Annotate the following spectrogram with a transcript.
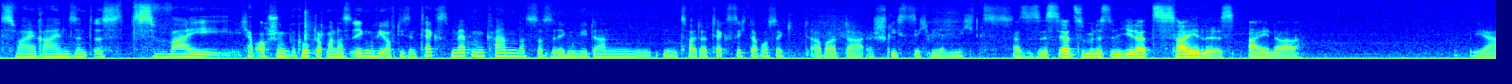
zwei Reihen sind es zwei. Ich habe auch schon geguckt, ob man das irgendwie auf diesen Text mappen kann, dass das irgendwie dann ein zweiter Text sich daraus ergibt, aber da erschließt sich mir nichts. Also es ist ja zumindest in jeder Zeile ist einer. Ja,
